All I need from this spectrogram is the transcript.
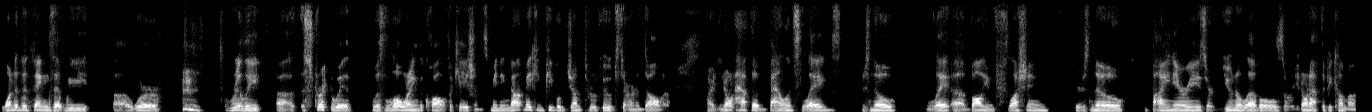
One of the things that we uh, were really uh, strict with was lowering the qualifications, meaning not making people jump through hoops to earn a dollar. All right, you don't have to balance legs. There's no uh, volume flushing. There's no binaries or unilevels, or you don't have to become a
